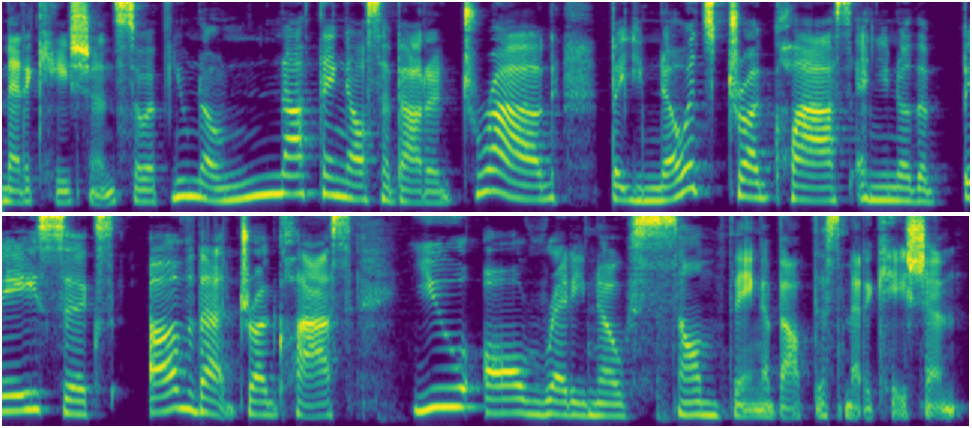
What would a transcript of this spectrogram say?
medications. So if you know nothing else about a drug, but you know its drug class and you know the basics of that drug class, you already know something about this medication.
